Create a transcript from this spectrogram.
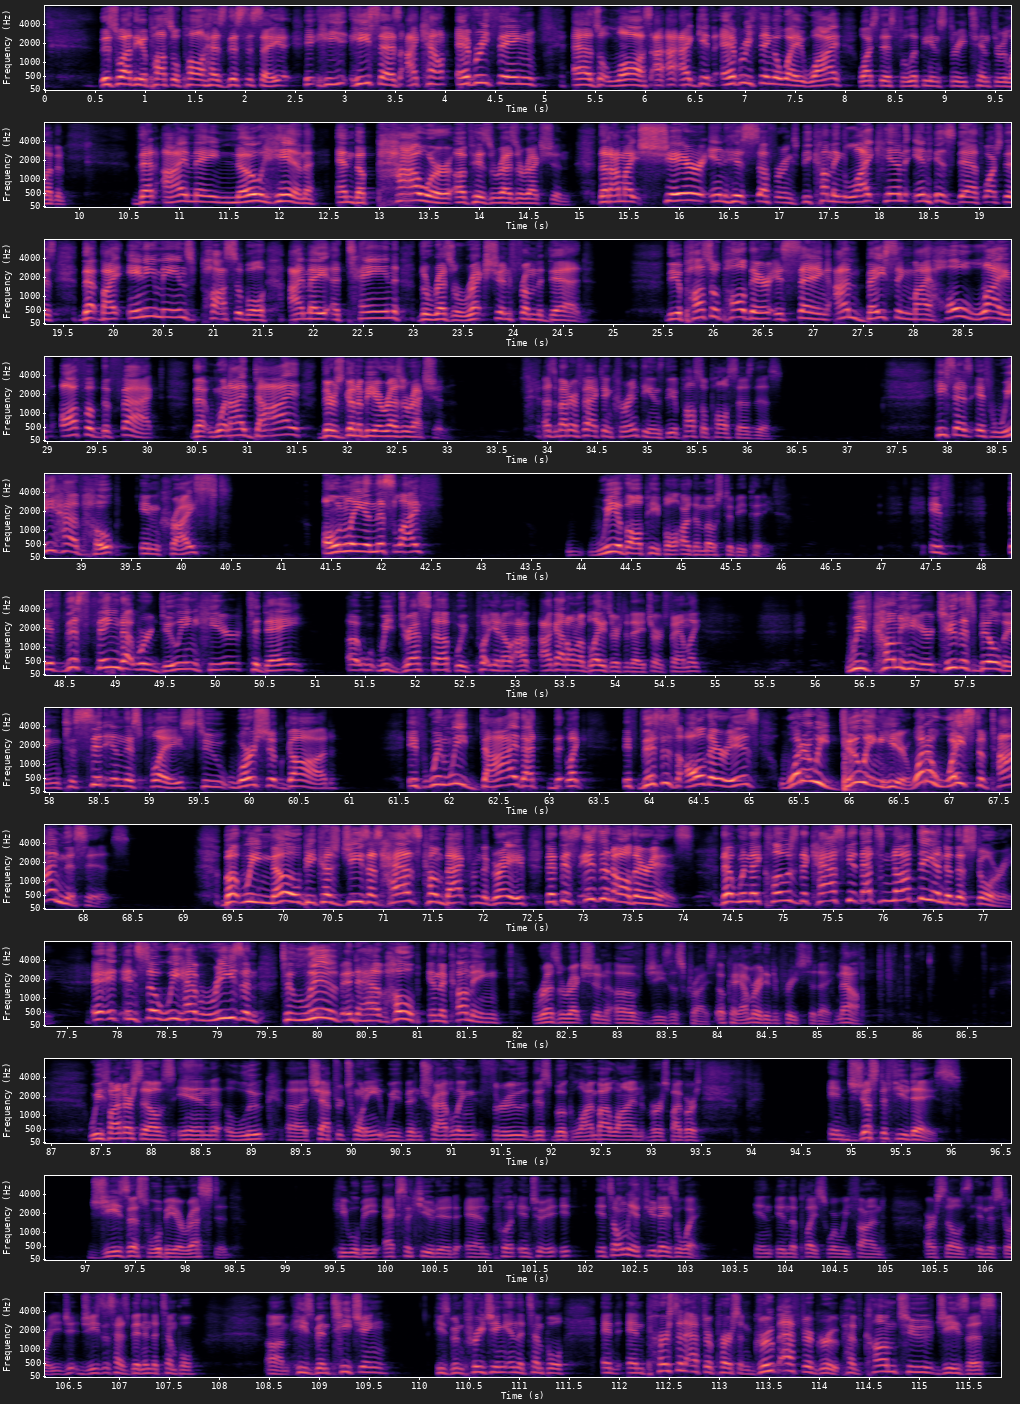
This is why the Apostle Paul has this to say. He, he says, I count everything as loss. I, I give everything away. Why? Watch this Philippians 3 10 through 11. That I may know him and the power of his resurrection, that I might share in his sufferings, becoming like him in his death. Watch this, that by any means possible I may attain the resurrection from the dead. The Apostle Paul there is saying, I'm basing my whole life off of the fact that when I die, there's going to be a resurrection. As a matter of fact, in Corinthians, the Apostle Paul says this. He says, if we have hope in Christ only in this life, we of all people are the most to be pitied. If, if this thing that we're doing here today, uh, we've dressed up, we've put, you know, I, I got on a blazer today, church family. We've come here to this building to sit in this place to worship God. If when we die, that, like, if this is all there is, what are we doing here? What a waste of time this is. But we know because Jesus has come back from the grave that this isn't all there is. That when they close the casket, that's not the end of the story. And so we have reason to live and to have hope in the coming resurrection of Jesus Christ. Okay, I'm ready to preach today. Now, we find ourselves in Luke uh, chapter 20. We've been traveling through this book line by line, verse by verse. In just a few days, Jesus will be arrested. He will be executed and put into it. It's only a few days away in, in the place where we find ourselves in this story. J- Jesus has been in the temple, um, he's been teaching. He's been preaching in the temple, and, and person after person, group after group, have come to Jesus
